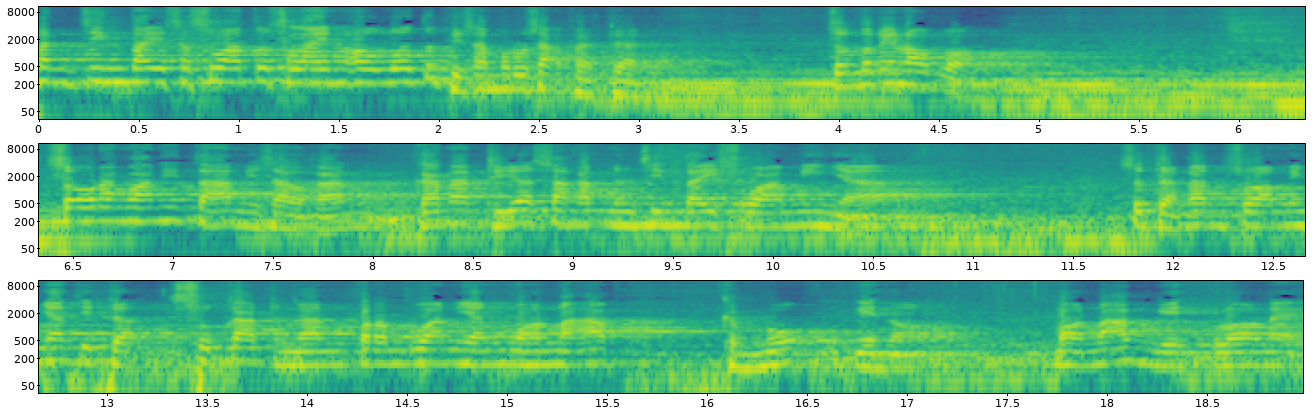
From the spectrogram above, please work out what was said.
mencintai sesuatu selain Allah itu bisa merusak badan. Contohnya nopo? Seorang wanita misalkan karena dia sangat mencintai suaminya sedangkan suaminya tidak suka dengan perempuan yang mohon maaf gemuk gitu. Mohon maaf nggih kula nek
